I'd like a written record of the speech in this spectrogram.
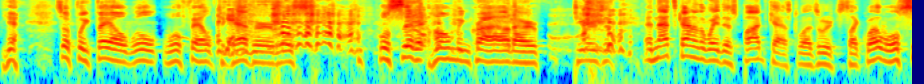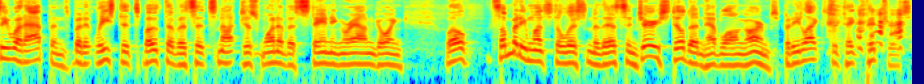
Yeah. So if we fail, we'll we'll fail together. We'll s- we'll sit at home and cry out our tears. And that's kind of the way this podcast was. Where it's like, well, we'll see what happens, but at least it's both of us. It's not just one of us standing around going, well, somebody wants to listen to this. And Jerry still doesn't have long arms, but he likes to take pictures.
